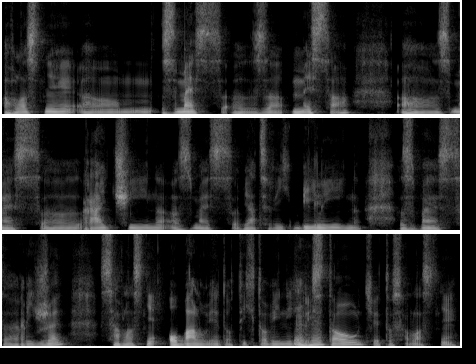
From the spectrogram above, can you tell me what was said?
a vlastne um, zmes z mesa, uh, zmes uh, rajčín, zmes viacerých bylín, zmes ryže sa vlastne obaluje do týchto vinných uh-huh. listov. Tieto sa vlastne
